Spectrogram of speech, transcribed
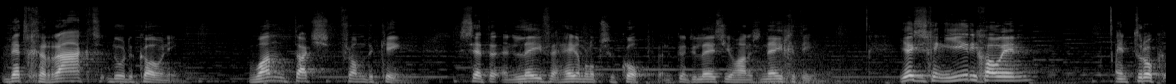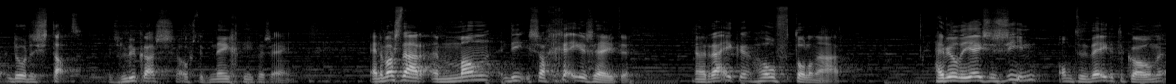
werd geraakt door de koning. One touch from the king. Zette een leven helemaal op zijn kop. En dat kunt u lezen in Johannes 19. Jezus ging Jericho in en trok door de stad. Dus Lucas, hoofdstuk 19, vers 1. En er was daar een man die Zacchaeus heette. Een rijke hoofdtollenaar. Hij wilde Jezus zien om te weten te komen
